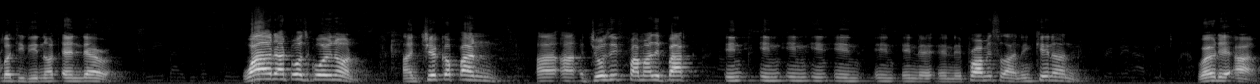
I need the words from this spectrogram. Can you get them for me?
But he did not end there. While that was going on, and Jacob and uh, uh, Joseph family back in, in, in, in, in, in, in, the, in the promised land, in Canaan, where they are.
